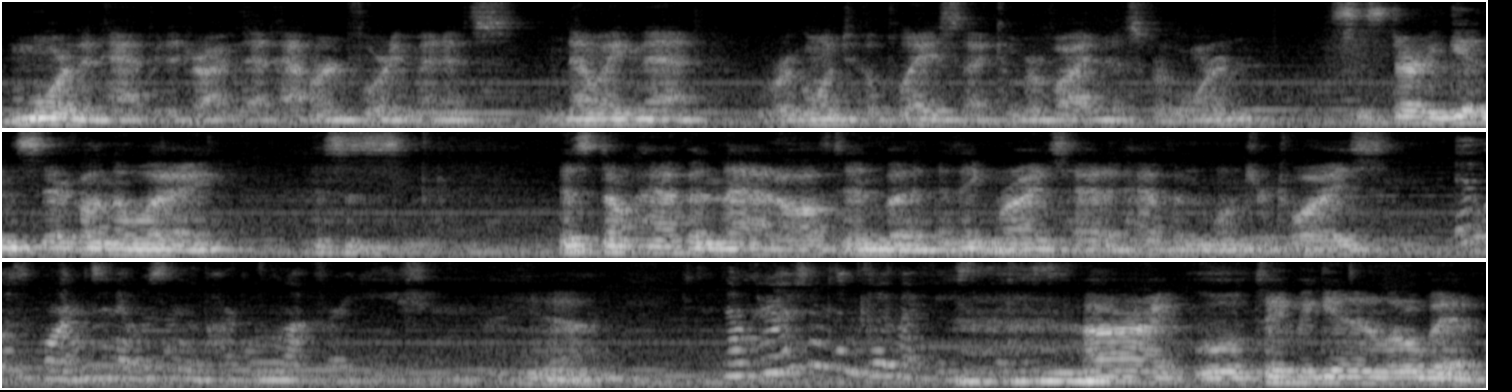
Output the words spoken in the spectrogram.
more than happy to drive that hour and 40 minutes, knowing that we're going to a place that can provide this for Lauren. She started getting sick on the way. This is this don't happen that often, but I think Ryan's had it happen once or twice. It was once, and it was in the parking lot for aviation. Yeah. Now, can I have something to put in my face, please? All right, we'll tape again in a little bit.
